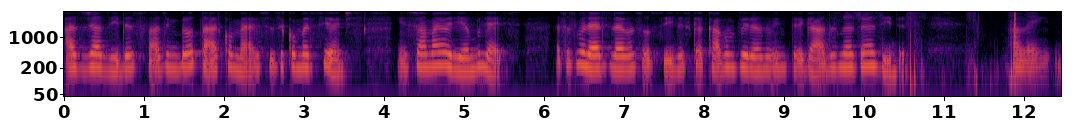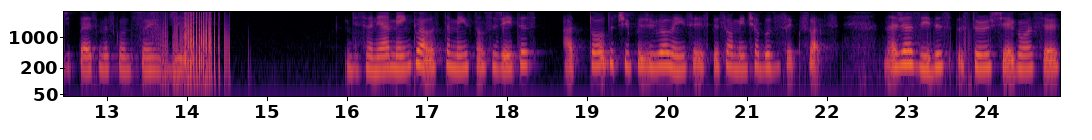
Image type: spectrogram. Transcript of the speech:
as jazidas fazem brotar comércios e comerciantes, em sua maioria mulheres. Essas mulheres levam seus filhos que acabam virando empregados nas jazidas. Além de péssimas condições de, de saneamento, elas também estão sujeitas a todo tipo de violência, especialmente abusos sexuais. Nas jazidas, os turnos chegam a ser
